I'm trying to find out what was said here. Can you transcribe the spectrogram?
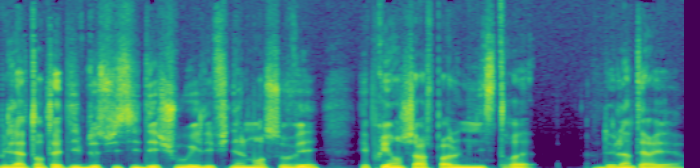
mais la tentative de suicide échoue et il est finalement sauvé et pris en charge par le ministre de l'Intérieur.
